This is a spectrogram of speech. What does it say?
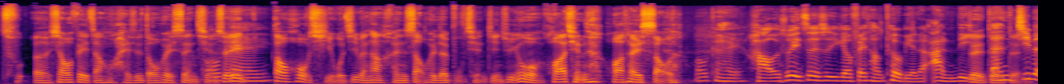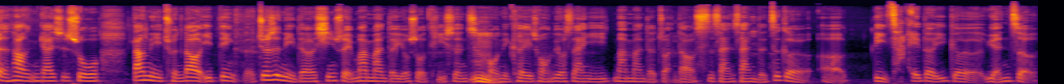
出呃消费账户还是都会剩钱.所以到后期我基本上很少会再补钱进去，因为我花钱花太少了。OK，好，所以这是一个非常特别的案例。对，对，对，但基本上应该是说，当你存到一定的，就是你的薪水慢慢的有所提升之后，嗯、你可以从六三一慢慢的转到四三三的这个呃。理财的一个原则。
